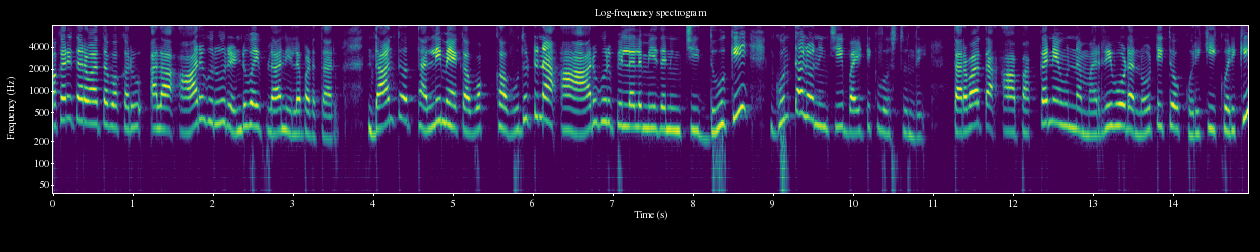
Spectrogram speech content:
ఒకరి తర్వాత ఒకరు అలా ఆరుగురు రెండు వైపులా నిలబడతారు. దాంతో తల్లి మేక ఒక్క ఉదుటున ఆ ఆరుగురు పిల్లల మీద నుంచి దూకి గుంతలో నుంచి బయటికి వస్తుంది. తర్వాత ఆ పక్కనే ఉన్న మర్రి ఓడ నోటితో కొరికి కొరికి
